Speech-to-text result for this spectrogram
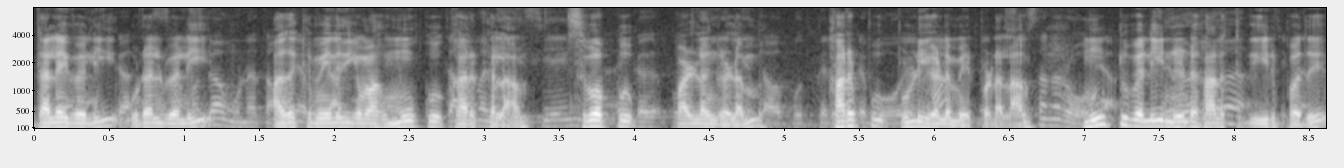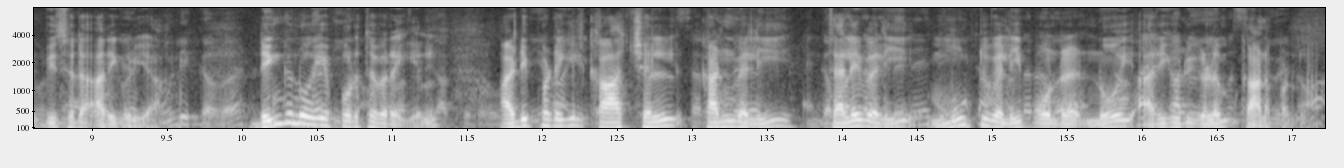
தலைவலி உடல்வலி அதுக்கு மேலதிகமாக மூக்கு கற்கலாம் சிவப்பு பள்ளங்களும் கருப்பு புள்ளிகளும் ஏற்படலாம். மூட்டு வலி நீண்ட காலத்துக்கு இருப்பது விசிட அறிகுறியாகும். டெங்கு நோயை பொறுத்தவரையில் அடிப்படையில் காய்ச்சல் கண்வலி தலைவலி மூட்டு வலி போன்ற நோய் அறிகுறிகளும் காணப்படலாம்.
